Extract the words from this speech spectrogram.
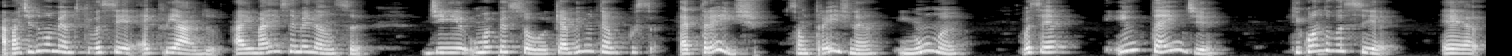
A partir do momento que você é criado à imagem e semelhança de uma pessoa que ao mesmo tempo é três, são três, né? Em uma, você entende que quando você é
